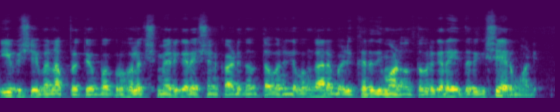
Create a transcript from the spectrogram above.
ಈ ವಿಷಯವನ್ನ ಪ್ರತಿಯೊಬ್ಬ ಗೃಹಲಕ್ಷ್ಮಿಯರಿಗೆ ರೇಷನ್ ಕಾರ್ಡ್ ಇದಂತವರಿಗೆ ಬಂಗಾರ ಬೆಳಿ ಖರೀದಿ ಮಾಡುವಂತವರಿಗೆ ರೈತರಿಗೆ ಶೇರ್ ಮಾಡಿ.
